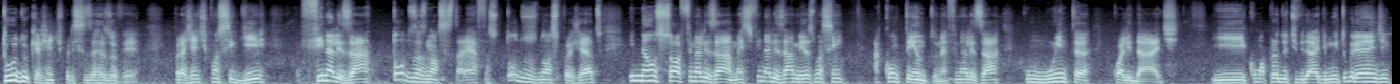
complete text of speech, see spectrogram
tudo que a gente precisa resolver, para a gente conseguir finalizar todas as nossas tarefas, todos os nossos projetos e não só finalizar, mas finalizar mesmo assim a contento, né? Finalizar com muita qualidade e com uma produtividade muito grande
